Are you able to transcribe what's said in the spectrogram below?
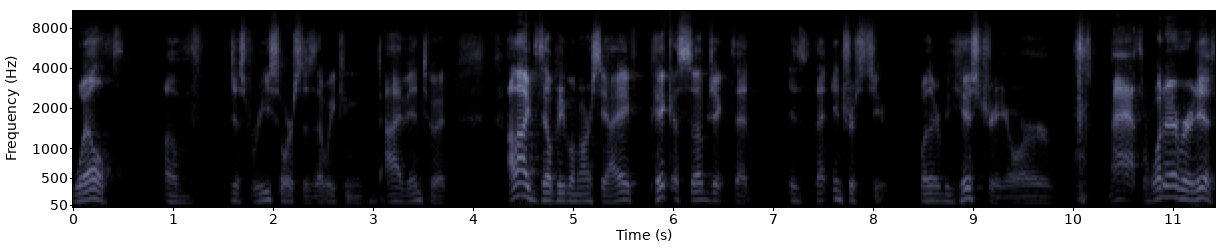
wealth of just resources that we can dive into it. I like to tell people in RCIA, pick a subject that is that interests you, whether it be history or math or whatever it is.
